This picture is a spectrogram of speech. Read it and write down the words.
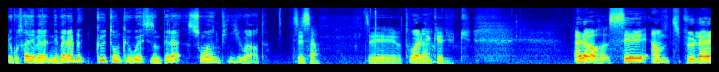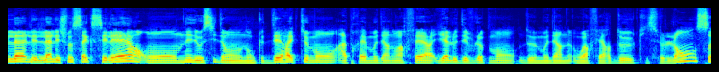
le contrat n'est valable que tant que West et Zampella sont à Infinity Ward. C'est ça. C'est autrement Voilà. les caducs. Alors, c'est un petit peu là, là, là, les choses s'accélèrent. On est aussi dans, donc, directement après Modern Warfare, il y a le développement de Modern Warfare 2 qui se lance.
